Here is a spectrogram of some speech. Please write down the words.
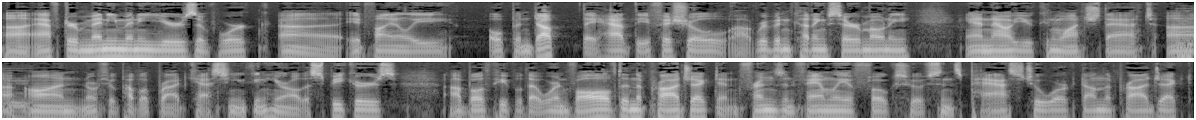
Uh, after many, many years of work, uh, it finally opened up. They had the official uh, ribbon cutting ceremony, and now you can watch that uh, on Northfield Public Broadcasting. You can hear all the speakers, uh, both people that were involved in the project and friends and family of folks who have since passed who worked on the project.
